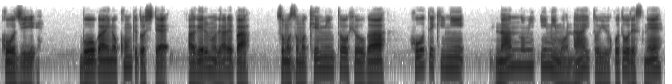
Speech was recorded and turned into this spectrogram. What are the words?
工事、妨害の根拠として挙げるのであれば、そもそも県民投票が法的に何の意味もないということをですね、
